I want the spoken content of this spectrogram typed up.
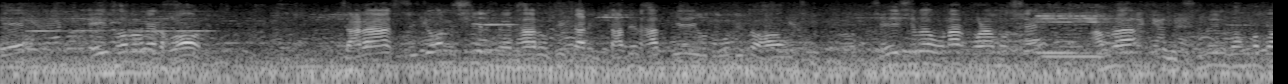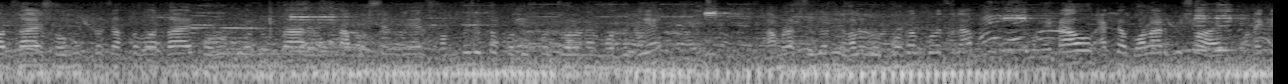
যে, এই ধরনের হল যারা সৃজনশীল মেধার অধিকারী, তাদের হাত দিয়েই উদ্বোধিত হওয়া উচিত। সেই হিসেবে ওনার পরামর্শে আমরা সুনীল গঙ্গোপাধ্যায়, সৌমিত্র চট্টোপাধ্যায়, তরুণ মজুমদার এবং তাপস সেনের সম্মিলিত প্রদীপ প্রজ্বলনের মধ্যে দিয়ে আমরা সৃজনী হলের উদ্বোধন করেছিলাম। এবং এটাও একটা বলার বিষয়, অনেকে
